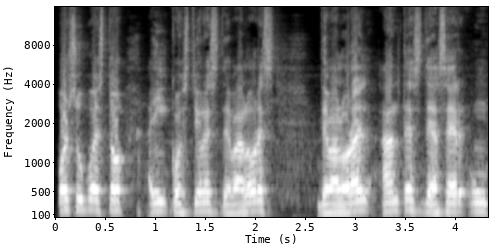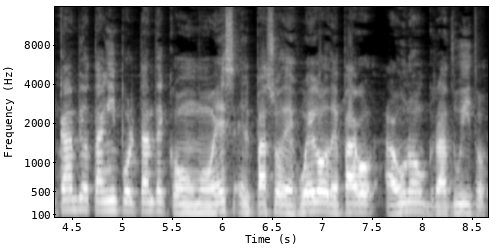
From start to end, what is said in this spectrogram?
Por supuesto, hay cuestiones de valores de valorar antes de hacer un cambio tan importante como es el paso de juego de pago a uno gratuito,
